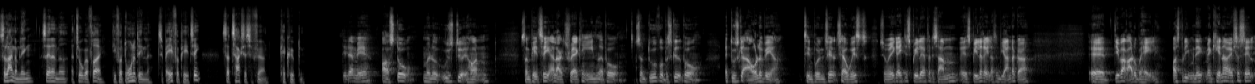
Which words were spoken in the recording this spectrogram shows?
Så langt om længe, så ender det med, at Toge og Frederik de får dronedelene tilbage fra PET, så taxichaufføren kan købe dem. Det der med at stå med noget udstyr i hånden, som PT har lagt tracking-enheder på, som du har fået besked på, at du skal aflevere til en potentiel terrorist, som ikke rigtig spiller efter de samme øh, spilleregler, som vi andre gør, øh, det var ret ubehageligt. Også fordi man, ikke, man kender jo ikke sig selv.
